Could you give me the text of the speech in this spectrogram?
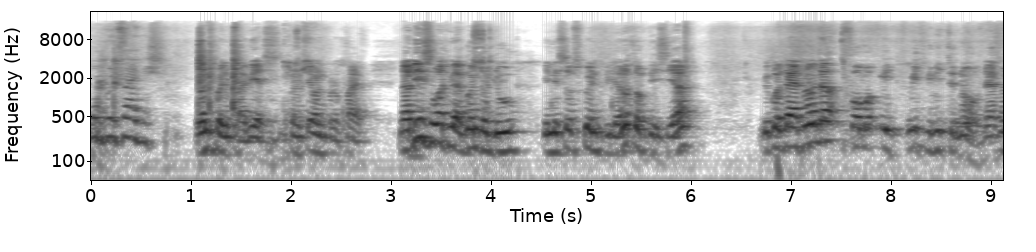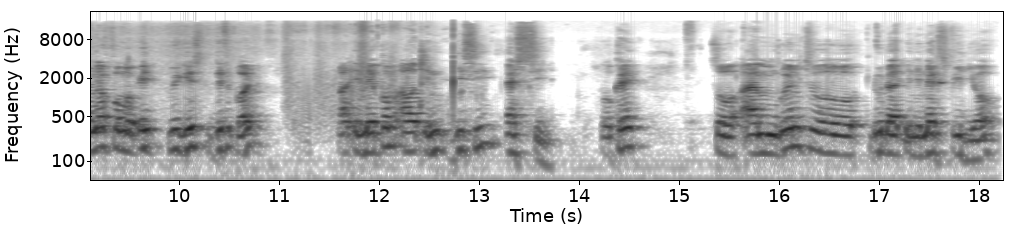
One point five ish. 1.5, yes. 1.5. Now this is what we are going to do in the subsequent video. A lot of this, yeah? Because there's another form of it which we need to know. There's another form of it which is difficult. And it may come out in GCSE. Okay? So I'm going to do that in the next video.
